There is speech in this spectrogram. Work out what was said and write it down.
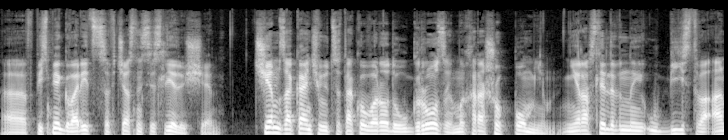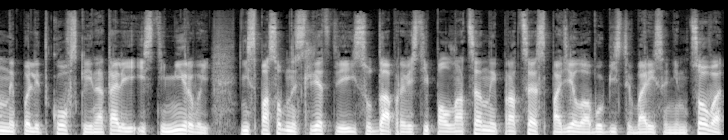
Э, в письме говорится, в частности, следующее. Чем заканчиваются такого рода угрозы, мы хорошо помним. Нерасследованные убийства Анны Политковской и Натальи Истемировой, неспособность следствия и суда провести полноценный процесс по делу об убийстве Бориса Немцова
